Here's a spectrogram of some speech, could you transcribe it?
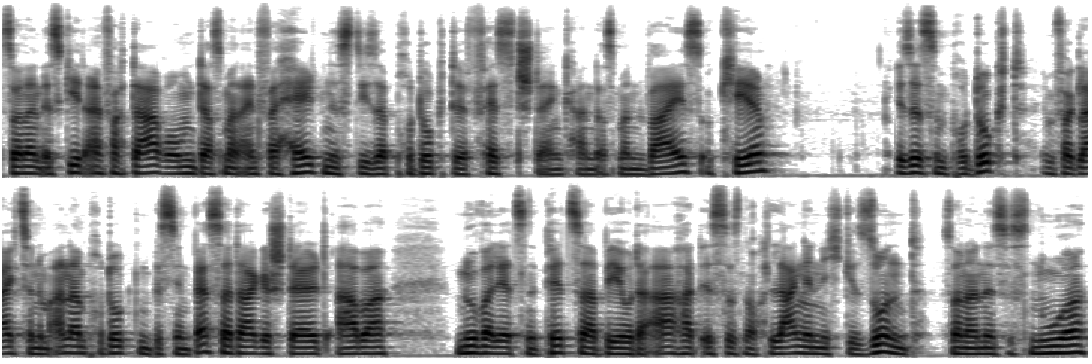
sondern es geht einfach darum, dass man ein Verhältnis dieser Produkte feststellen kann, dass man weiß, okay, ist jetzt ein Produkt im Vergleich zu einem anderen Produkt ein bisschen besser dargestellt, aber nur weil jetzt eine Pizza B oder A hat, ist es noch lange nicht gesund, sondern es ist nur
